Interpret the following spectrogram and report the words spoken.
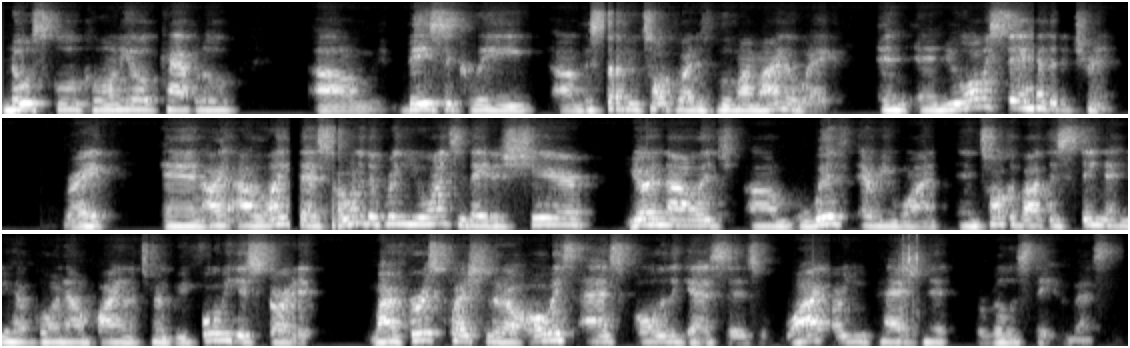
NoteSchool, Colonial Capital. Um, basically, um, the stuff you talked about just blew my mind away and and you always stay ahead of the trend, right? And I, I like that. So I wanted to bring you on today to share your knowledge um, with everyone and talk about this thing that you have going on buying on terms. Before we get started, my first question that I always ask all of the guests is, why are you passionate for real estate investing?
